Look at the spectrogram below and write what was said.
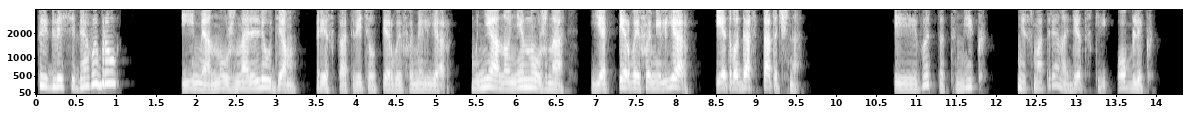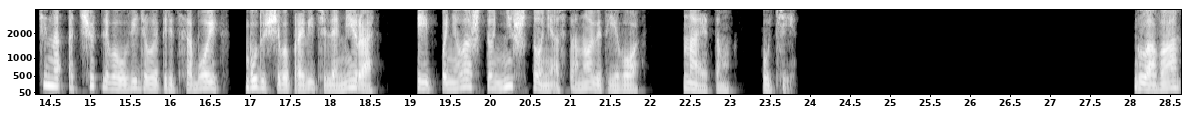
ты для себя выбрал?» «Имя нужно людям», — резко ответил первый фамильяр. «Мне оно не нужно. Я первый фамильяр, и этого достаточно». И в этот миг, несмотря на детский облик, Тина отчетливо увидела перед собой будущего правителя мира и поняла, что ничто не остановит его на этом пути. Глава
